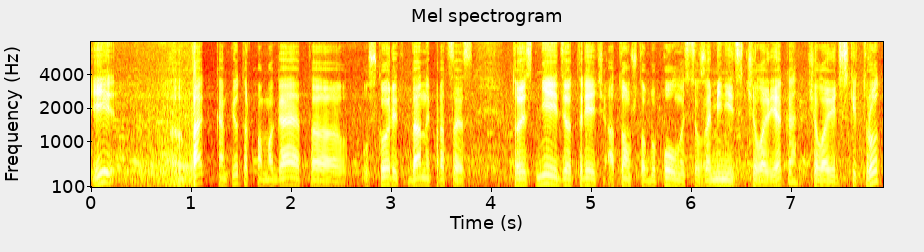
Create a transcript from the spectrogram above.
и э, так компьютер помогает э, ускорить данный процесс. То есть не идет речь о том, чтобы полностью заменить человека, человеческий труд.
